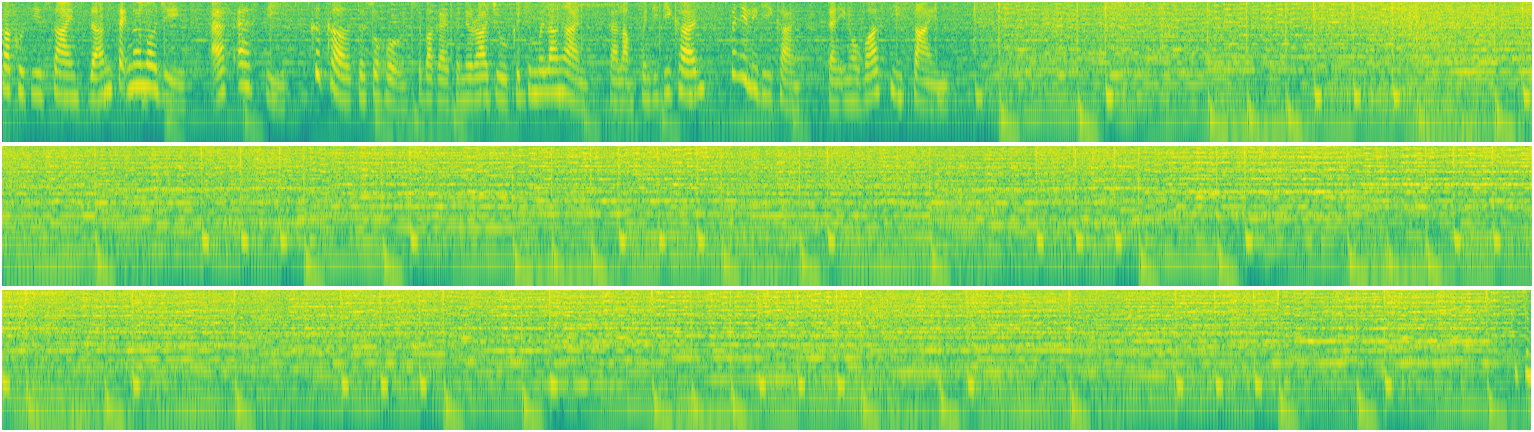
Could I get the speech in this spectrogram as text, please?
Fakulti Sains dan Teknologi FST kekal tersohor sebagai peneraju kecemerlangan dalam pendidikan, penyelidikan dan inovasi sains.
